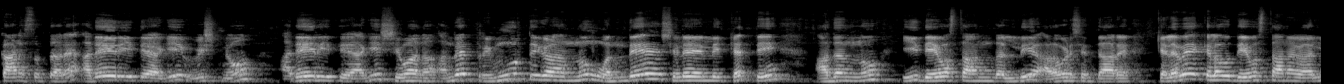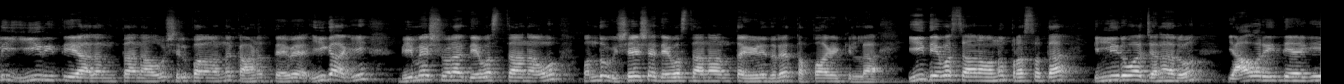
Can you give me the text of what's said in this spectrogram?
ಕಾಣಿಸುತ್ತಾರೆ. ಅದೇ ರೀತಿಯಾಗಿ ವಿಷ್ಣು, ಅದೇ ರೀತಿಯಾಗಿ ಶಿವನ, ಅಂದ್ರೆ ತ್ರಿಮೂರ್ತಿಗಳನ್ನು ಒಂದೇ ಶಿಲೆಯಲ್ಲಿ ಕೆತ್ತಿ ಅದನ್ನು ಈ ದೇವಸ್ಥಾನದಲ್ಲಿ ಅಳವಡಿಸಿದ್ದಾರೆ. ಕೆಲವೇ ಕೆಲವು ದೇವಸ್ಥಾನಗಳಲ್ಲಿ ಈ ರೀತಿಯಾದಂಥ ನಾವು ಶಿಲ್ಪಗಳನ್ನು ಕಾಣುತ್ತೇವೆ. ಹೀಗಾಗಿ ಭೀಮೇಶ್ವರ ದೇವಸ್ಥಾನವು ಒಂದು ವಿಶೇಷ ದೇವಸ್ಥಾನ ಅಂತ ಹೇಳಿದರೆ ತಪ್ಪಾಗಕ್ಕಿಲ್ಲ. ಈ ದೇವಸ್ಥಾನವನ್ನು ಪ್ರಸ್ತುತ ಇಲ್ಲಿರುವ ಜನರು ಯಾವ ರೀತಿಯಾಗಿ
